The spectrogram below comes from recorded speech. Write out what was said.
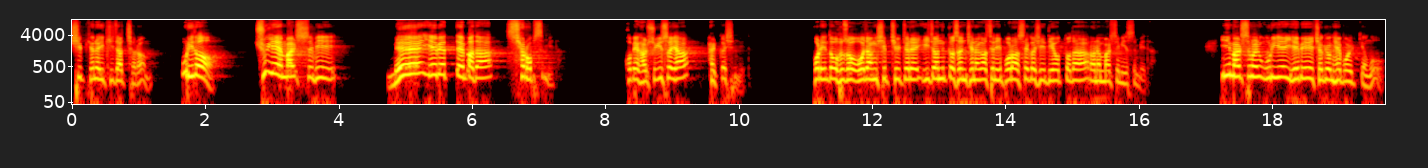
시편의 기자처럼 우리도 주의 말씀이 매 예배 때마다 새롭습니다. 고백할 수 있어야 할 것입니다. 고린도 후서 5장 17절에 이전 것은 지나갔으니 보라 새 것이 되었도다라는 말씀이 있습니다. 이 말씀을 우리의 예배에 적용해 볼 경우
